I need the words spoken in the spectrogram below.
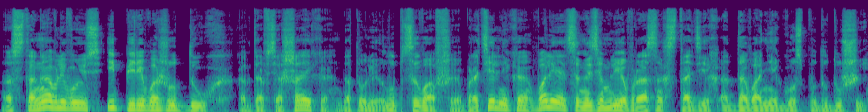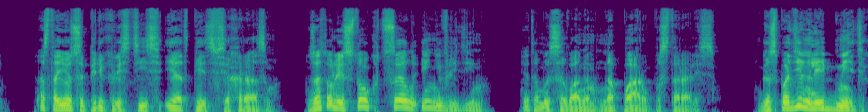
Останавливаюсь и перевожу дух, когда вся шайка, да то ли лупцевавшая брательника, валяется на земле в разных стадиях отдавания Господу души. Остается перекрестить и отпеть всех разом. Зато листок цел и невредим. Это мы с Иваном на пару постарались. Господин лейб-медик,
